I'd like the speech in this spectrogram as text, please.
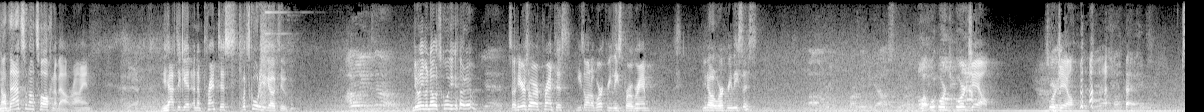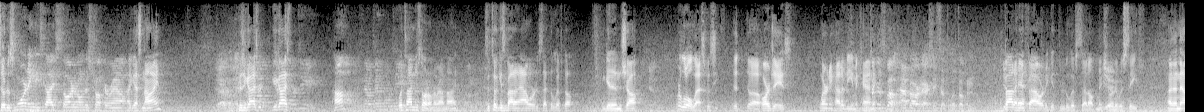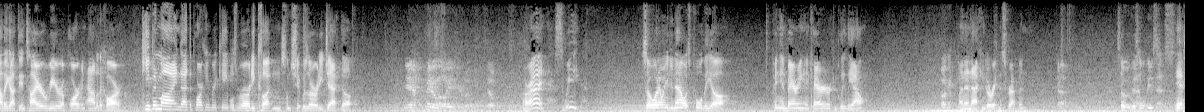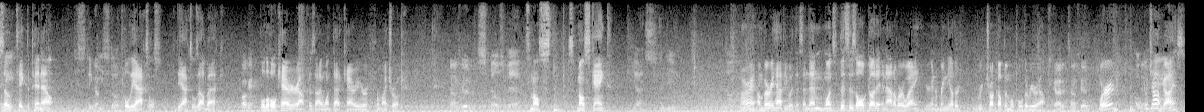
Now that's what I'm talking about, Ryan. Yeah. You have to get an apprentice. What school do you go to? I don't even know. You don't even know what school you go to? Yeah. So here's our apprentice. He's on a work release program. You know what work release is? Uh, where, I'm able to get out of school. Well, or, or, or jail. Or jail. Or jail. Okay. So this morning, these guys started on this truck around, I guess, nine. Because you guys were, you guys, huh? What time did you start on? Around nine. So it took us about an hour to set the lift up and get it in the shop. We're a little less because uh, RJ is learning how to be a mechanic. It took us about half hour to actually set the lift up and. About a half hour to get through the lift setup, make sure Yeah. that it was safe. And then now they got the entire rear apart and out of the car. Keep in mind that the parking brake cables were already cut and some shit was already jacked up. Yeah, made it a little easier, but still. All right, sweet. So what I want you to do now is pull the uh, pinion bearing and carrier completely out, Okay. and then that can go right in the scrap bin. Got it. So So this whole piece. That's yeah, so take the pin out, stinky Yep. stuff. pull the axles, put the axles out back, Okay. pull the whole carrier out because I want that carrier for my truck. Sounds good. Smells bad. smells smells skanked. Yes, indeed. All right, I'm very happy with this. And then once this is all gutted and out of our way, you're gonna bring the other truck up and we'll pull the rear out. Got it. Sounds good. Word? Okay. Good job, guys.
